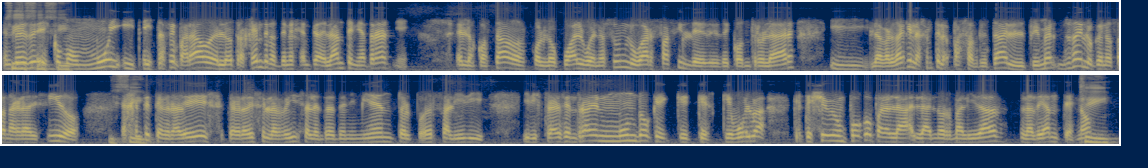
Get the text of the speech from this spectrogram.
Entonces es como muy, y, y está separado de la otra gente, no tiene gente adelante ni atrás, ni en los costados, con lo cual, bueno, es un lugar fácil de, de, controlar y la verdad que la gente la pasa brutal. El primer, no sabes lo que nos han agradecido. La gente te agradece, te agradece la risa, el entretenimiento, el poder salir y, y distraerse, entrar en un mundo que, que, que, que, vuelva, que te lleve un poco para la, la normalidad, la de antes, ¿no? Sí.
